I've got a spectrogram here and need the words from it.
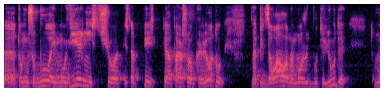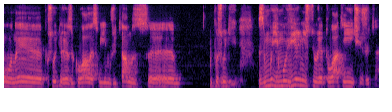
Е, тому що була ймовірність, що після, після першого прильоту е, під завалами можуть бути люди. Тому вони по суті ризикували своїм життям з е, по суті з ймовірністю рятувати інші життя.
